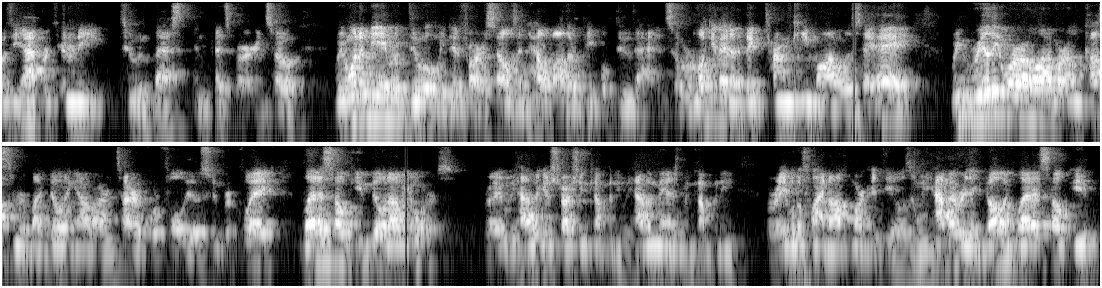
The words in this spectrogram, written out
with the opportunity to invest in pittsburgh. And so we want to be able to do what we did for ourselves and help other people do that. And so we're looking at a big turnkey model to say hey we really were a lot of our own customer by building out our entire portfolio super quick. Let us help you build out yours right? We have a construction company. We have a management company. We're able to find off market deals and we have everything going. Let us help you.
